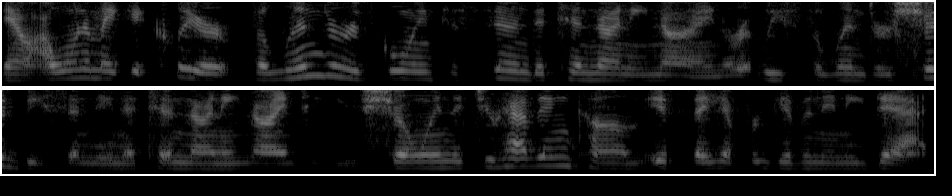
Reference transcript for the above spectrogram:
Now, I want to make it clear, the lender is going to send a 1099, or at least the lender should be sending a 1099 to you, showing that you have income if they have forgiven any debt.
